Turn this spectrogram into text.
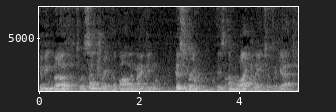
giving birth to a century of violin making history is unlikely to forget.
